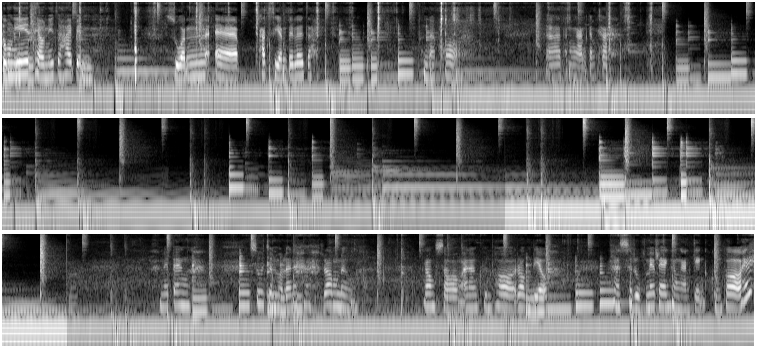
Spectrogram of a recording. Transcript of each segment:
ตรงนี้แถวนี้จะให้เป็นสวนแอบพักเสียนไปเลยจ้ะนะพ่อ ทำงานกันค่ะแม่แป้งสู้จนหมดแล้วนะคะ ร่องหนึ่ง ร่องสอง อันนั้นคุณพ่อร่องเดียวสรุปแม่แป้งทำงานเก่งกับคุณพ่อ เฮ้ย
